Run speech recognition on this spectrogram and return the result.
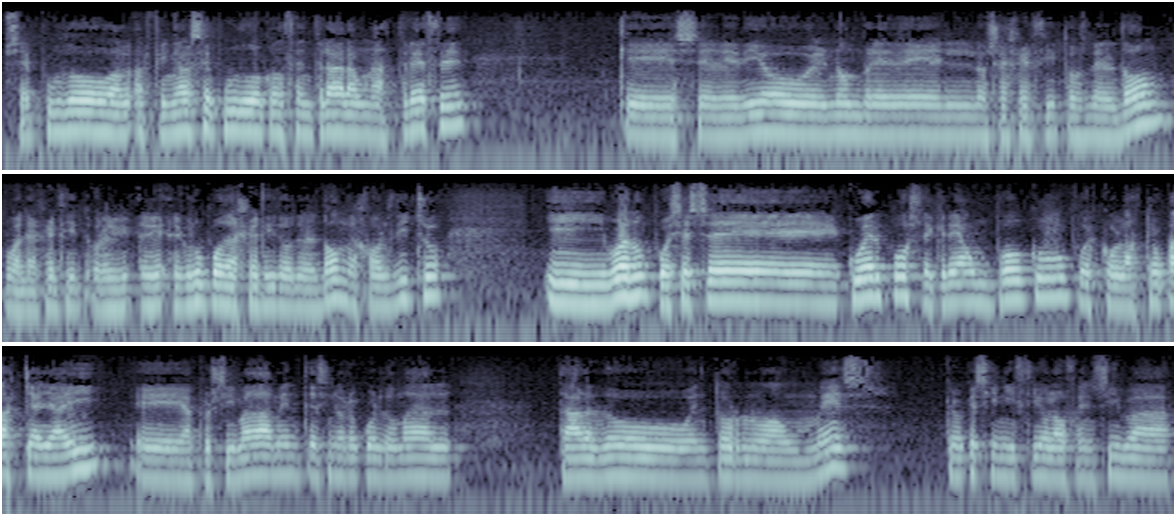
Se pudo, al, final se pudo concentrar a unas 13 que se le dio el nombre de los ejércitos del Don, o el ejército, el, grupo de ejércitos del Don, mejor dicho, y bueno, pues ese cuerpo se crea un poco pues con las tropas que hay ahí, eh, aproximadamente, si no recuerdo mal, tardó en torno a un mes, creo que se inició la ofensiva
